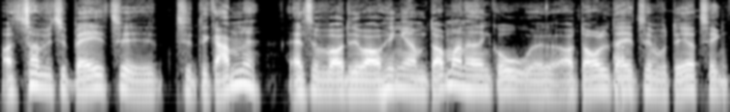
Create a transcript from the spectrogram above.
Og så er vi tilbage til, til det gamle, altså hvor det var afhængigt af, om dommeren havde en god øh, og dårlig dag til at vurdere ting.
